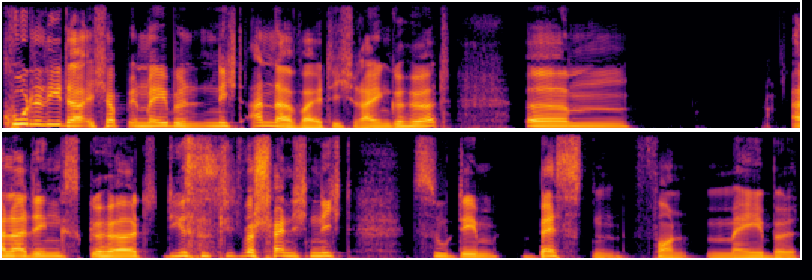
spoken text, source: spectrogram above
coole Lieder. Ich habe in Mabel nicht anderweitig reingehört. Ähm, Allerdings gehört dieses Lied wahrscheinlich nicht zu dem besten von Mabel.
